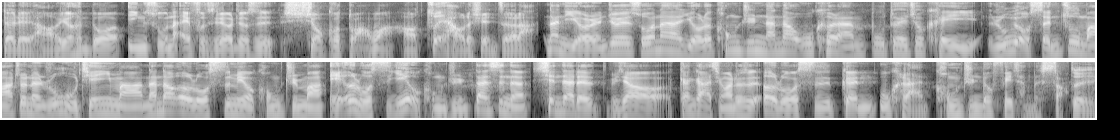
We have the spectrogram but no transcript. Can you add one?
对对，好，有很多因素。那 F 十六就是修个短望，好，最好的选择啦。那你有人就会说，那有了空军，难道乌克兰？部队就可以如有神助吗？就能如虎添翼吗？难道俄罗斯没有空军吗？诶、欸，俄罗斯也有空军，但是呢，现在的比较尴尬的情况就是俄罗斯跟乌克兰空军都非常的少，对，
